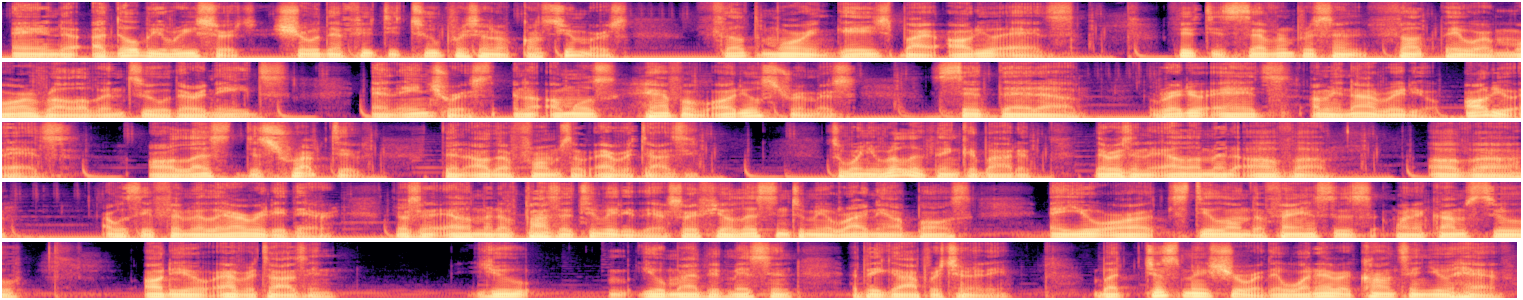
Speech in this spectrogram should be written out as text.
And Adobe research showed that 52% of consumers felt more engaged by audio ads. 57% felt they were more relevant to their needs and interests. And almost half of audio streamers said that uh, radio ads, I mean, not radio, audio ads are less disruptive than other forms of advertising. So when you really think about it, there is an element of, uh, of uh, I would say familiarity there. There's an element of positivity there. So if you're listening to me right now, boss, and you are still on the fences when it comes to audio advertising, you you might be missing a big opportunity. But just make sure that whatever content you have,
